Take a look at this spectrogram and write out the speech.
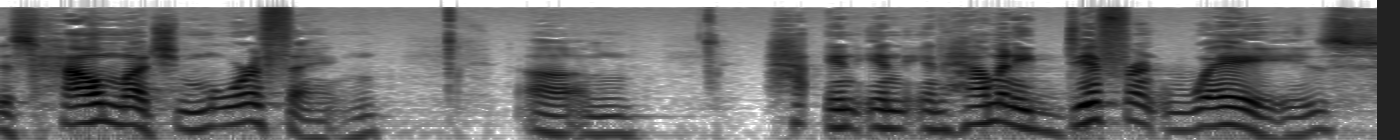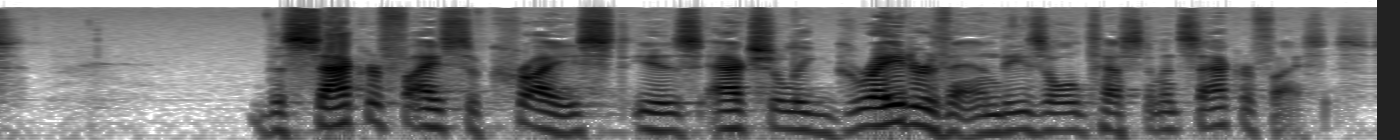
this how much more thing, um, in, in, in how many different ways the sacrifice of Christ is actually greater than these Old Testament sacrifices.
